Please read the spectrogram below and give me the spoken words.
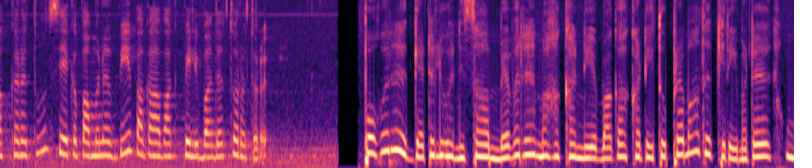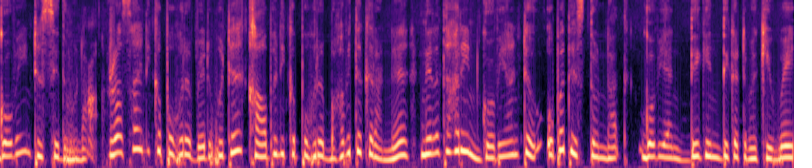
අක්කර තුන්සියක පමණ වී වගාවක් පිළිබඳ තොරතුරු. පොහොර ගැටලුව නිසා මෙවර මහකන්නේ වගා කටයුතු ප්‍රමාද කිරීමට ගොවයින්ට සිදුවනා. රසායනික පොහොර වෙනුවට කාබනික පොහොර භාවිත කරන්න නිලධාරින් ගොවියන්ට උපදෙස් දුන්නත් ගොවියන් දිගින් දිගටම කිව්වේ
